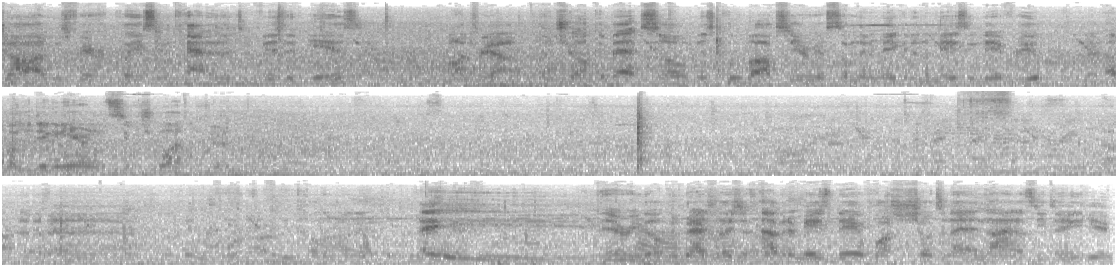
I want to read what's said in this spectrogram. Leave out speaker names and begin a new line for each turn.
John, whose favorite place in Canada to visit is
Montreal.
Montreal, Quebec. So, this cool box here, we have something to make it an amazing day for you. How about you dig in here and let's see what you want?
Good. Hey.
There we go. Congratulations. Have an amazing day. Watch the show tonight at 9 on CTV.
Thank you.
